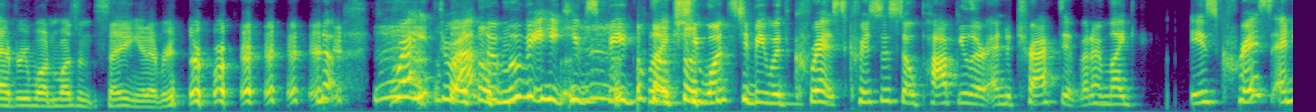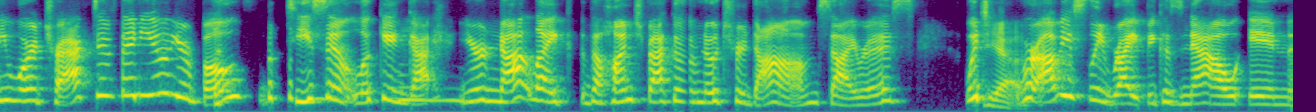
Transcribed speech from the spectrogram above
everyone wasn't saying it every other word. No, Right. Throughout the movie, he keeps being like, she wants to be with Chris. Chris is so popular and attractive. And I'm like, is Chris any more attractive than you? You're both decent looking guy. You're not like the hunchback of Notre Dame, Cyrus. Which Yeah. we're obviously right because now in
